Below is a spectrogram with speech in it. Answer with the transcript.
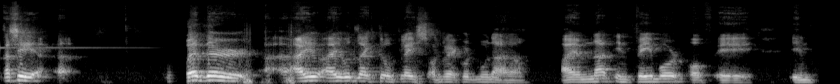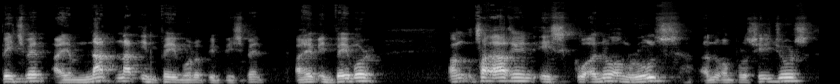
kasi uh, whether I I would like to place on record muna no? I am not in favor of a impeachment. I am not not in favor of impeachment. I am in favor. Ang sa akin is kung ano ang rules, ano ang procedures,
